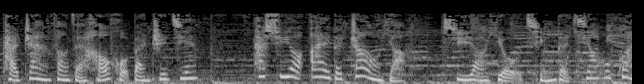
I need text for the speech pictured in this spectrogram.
它绽放在好伙伴之间，它需要爱的照耀，需要友情的浇灌。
